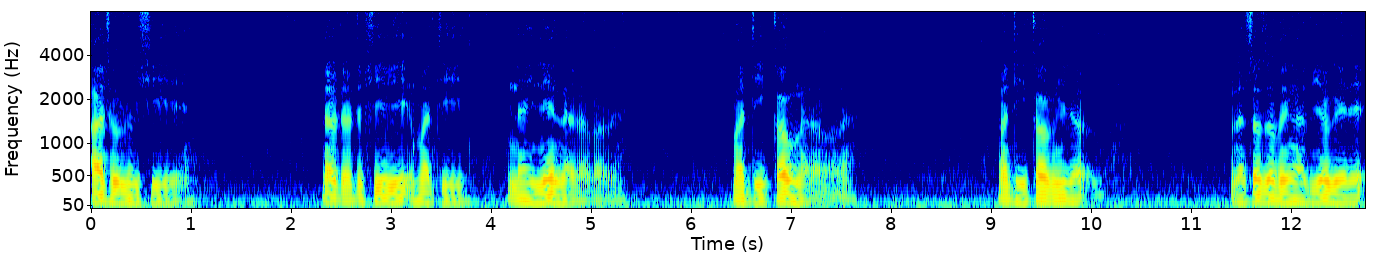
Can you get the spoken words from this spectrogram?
အားထုတ်လို့ရှိရင်နောက်တော့တဖြည်းဖြည်းအမှတ်တည်နိုင်နေလာတာပါပဲမတ်တီကောင်းလာတာပါပဲ မတ်တီကောင်းပြီးတော့ဘုရားစောစောပိုင်းကပြောခဲ့တဲ့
